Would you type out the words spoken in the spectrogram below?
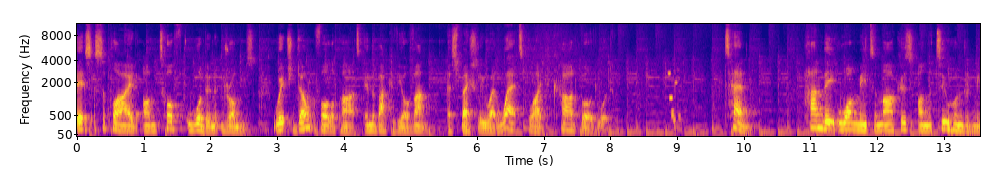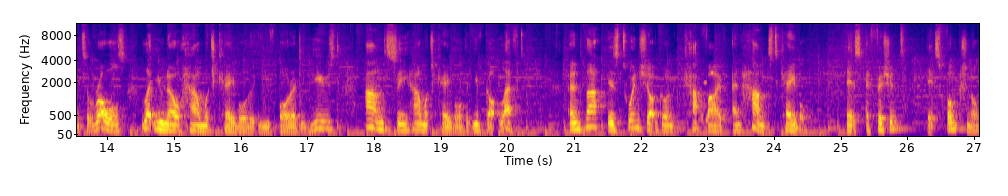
It's supplied on tough wooden drums, which don't fall apart in the back of your van, especially when wet like cardboard would. 10. Handy 1 meter markers on the 200 meter rolls let you know how much cable that you've already used and see how much cable that you've got left. And that is Twin Shotgun Cat 5 Enhanced Cable. It's efficient, it's functional,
